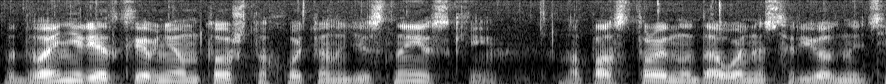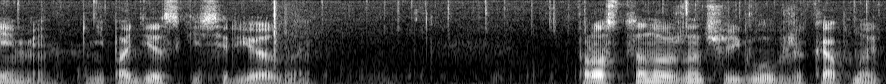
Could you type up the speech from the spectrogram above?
Вдвойне редкое в нем то, что хоть он и диснеевский, но построен на довольно серьезной теме, не по-детски серьезной. Просто нужно чуть глубже копнуть,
